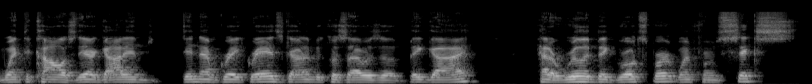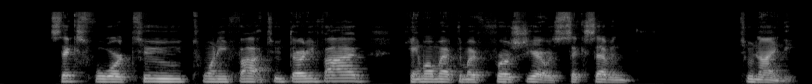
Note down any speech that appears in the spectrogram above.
went to college there, got in, didn't have great grades, got in because I was a big guy. Had a really big growth spurt, went from six, six, four, two, 25, 235. Came home after my first year, I was six, seven, 290.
